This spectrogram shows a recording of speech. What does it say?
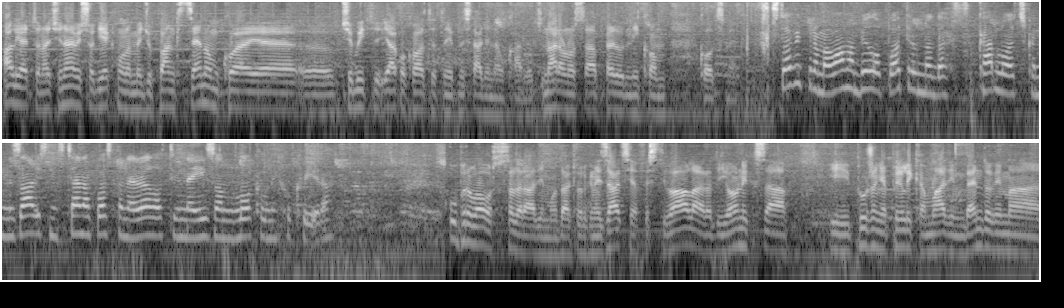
ali eto, znači najviše odjeknulo među punk scenom koja je, e, će biti jako kvalitetno i predstavljena u Karlovcu, naravno sa predvodnikom Kocne. Što bi prema vama bilo potrebno da Karlovačka nezavisna scena postane relativna izvan lokalnih okvira? Upravo ovo što sada radimo, dakle organizacija festivala, radionica i pružanje prilika mladim bendovima,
